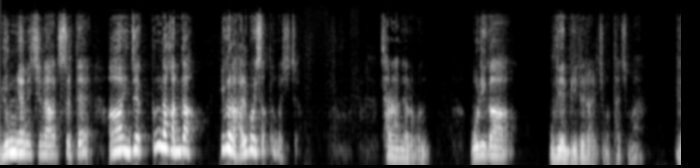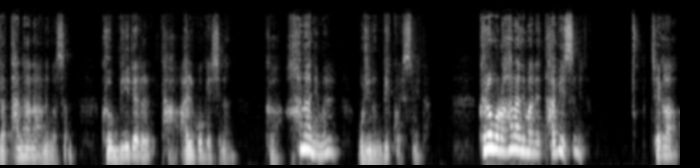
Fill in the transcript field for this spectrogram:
6년이 지났을 때, 아, 이제 끝나간다. 이걸 알고 있었던 것이죠. 사랑하는 여러분, 우리가 우리의 미래를 알지 못하지만, 우리가 단 하나 아는 것은 그 미래를 다 알고 계시는 그 하나님을 우리는 믿고 있습니다. 그러므로 하나님 안에 답이 있습니다. 제가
